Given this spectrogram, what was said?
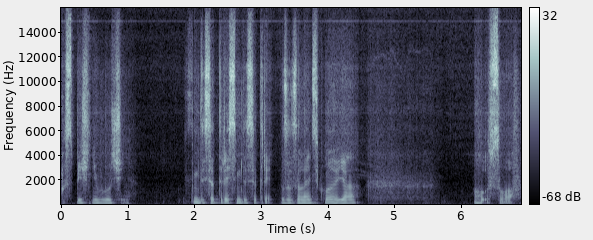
Успішні влучення. 73-73. За Зеленського я голосував.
